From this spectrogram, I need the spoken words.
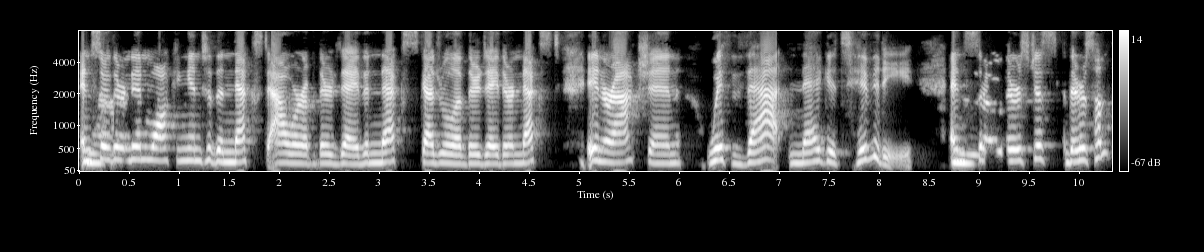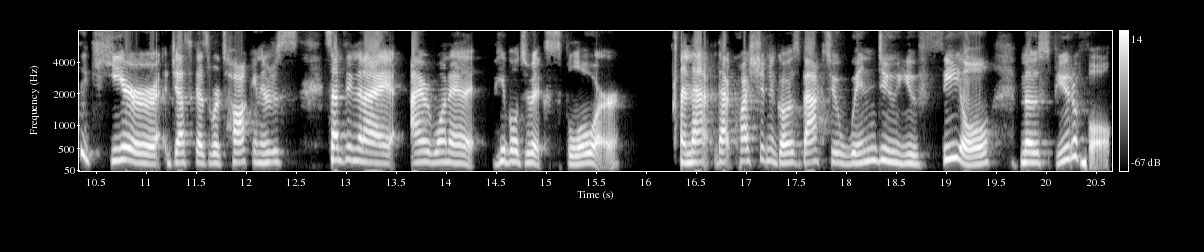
And yeah. so they're then walking into the next hour of their day, the next schedule of their day, their next interaction with that negativity. And mm-hmm. so there's just there's something here, Jessica, as we're talking, there's just something that I I want to people to explore. And that that question goes back to when do you feel most beautiful?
